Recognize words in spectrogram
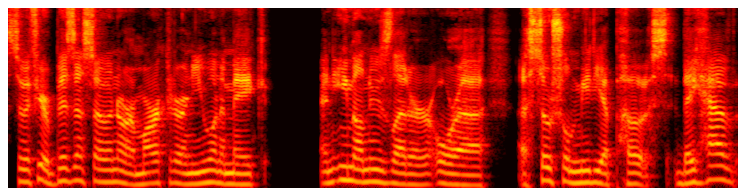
So if you're a business owner or a marketer and you want to make an email newsletter or a, a social media post, they have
